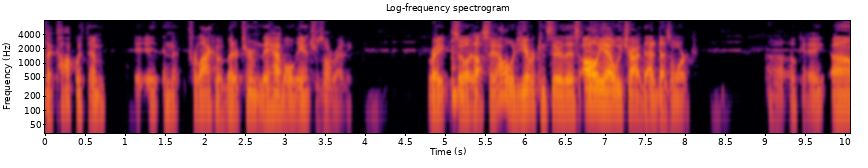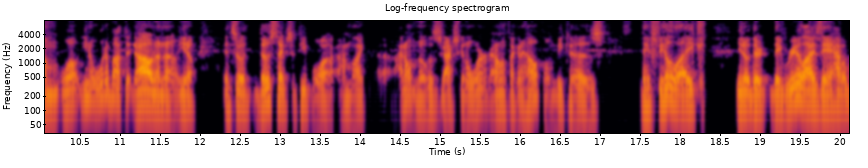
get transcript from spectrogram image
I talk with them, it, and for lack of a better term, they have all the answers already, right? Mm-hmm. So I'll say, "Oh, did you ever consider this?" "Oh, yeah, we tried that. It doesn't work." Uh, okay. Um, well, you know, what about that? No, no, no. You know, and so those types of people, I'm like, I don't know if this is actually going to work. I don't know if I can help them because they feel like you know they they realize they have a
